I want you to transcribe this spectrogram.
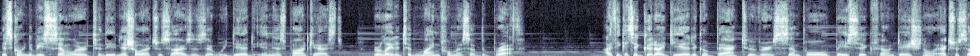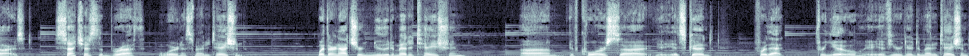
It's going to be similar to the initial exercises that we did in this podcast related to mindfulness of the breath. I think it's a good idea to go back to a very simple, basic, foundational exercise, such as the breath awareness meditation. Whether or not you're new to meditation, um, of course, uh, it's good for that for you if you're new to meditation.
